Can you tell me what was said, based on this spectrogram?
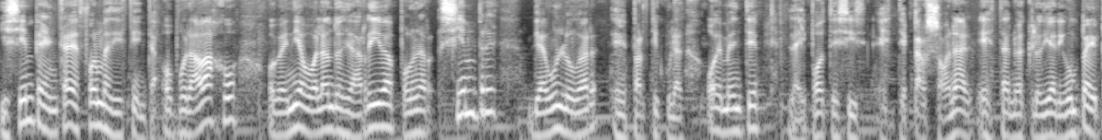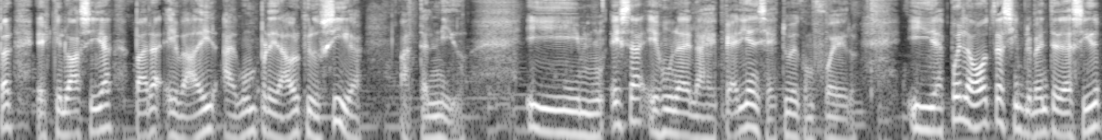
y siempre entraba de formas distintas, o por abajo o venía volando desde arriba, por una, siempre de algún lugar eh, particular. Obviamente la hipótesis este, personal, esta no diga ningún paper, es que lo hacía para evadir algún predador que lo siga hasta el nido. Y mm, esa es una de las experiencias que tuve con Fuegro. Y después la otra, simplemente decir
